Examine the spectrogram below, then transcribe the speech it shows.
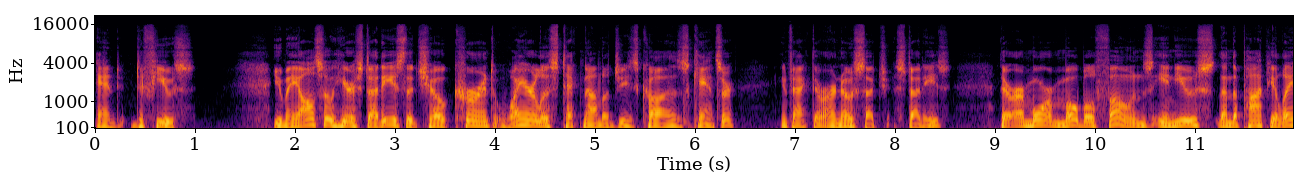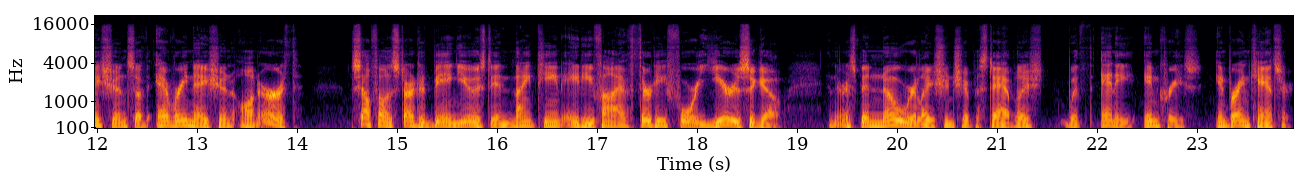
and diffuse. You may also hear studies that show current wireless technologies cause cancer. In fact, there are no such studies. There are more mobile phones in use than the populations of every nation on Earth. Cell phones started being used in 1985, 34 years ago, and there has been no relationship established with any increase in brain cancer.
